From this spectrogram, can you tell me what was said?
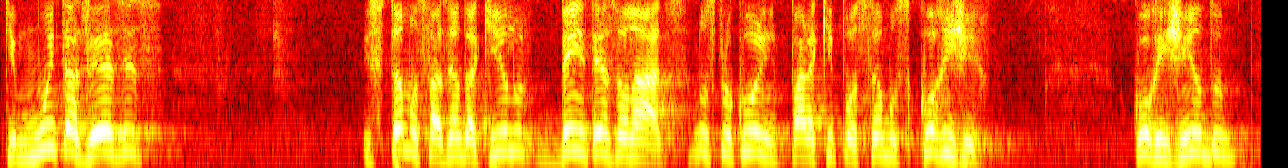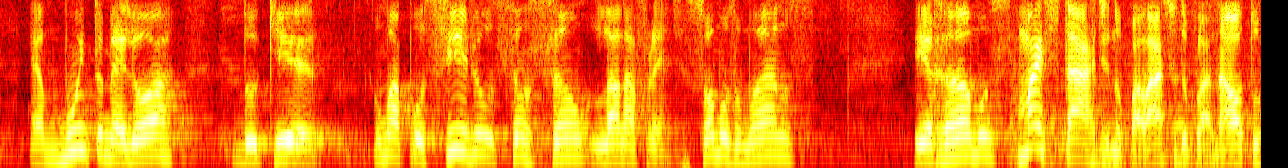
que muitas vezes estamos fazendo aquilo bem intencionados, nos procurem para que possamos corrigir. Corrigindo é muito melhor do que uma possível sanção lá na frente. Somos humanos, erramos. Mais tarde, no Palácio do Planalto,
